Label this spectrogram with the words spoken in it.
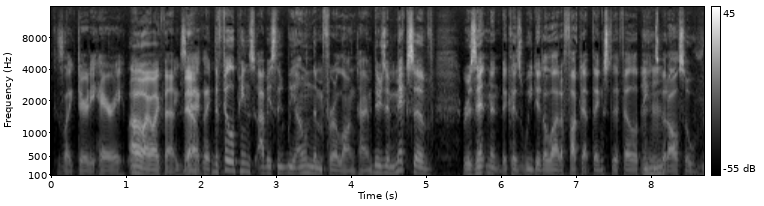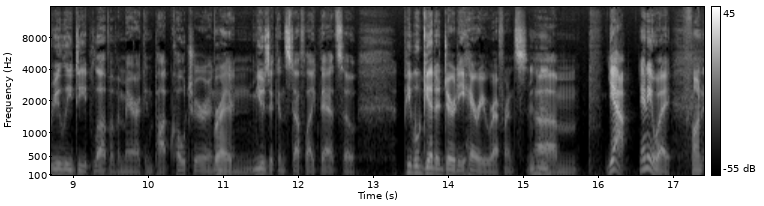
Because, like, Dirty Harry. Oh, I like that. Yeah. Exactly. The Philippines, obviously, we owned them for a long time. There's a mix of resentment because we did a lot of fucked up things to the Philippines, Mhm. but also really deep love of American pop culture and, Right. and music and stuff like that. So people get a Dirty Harry reference. Mhm. Um, yeah. Anyway. Funny.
